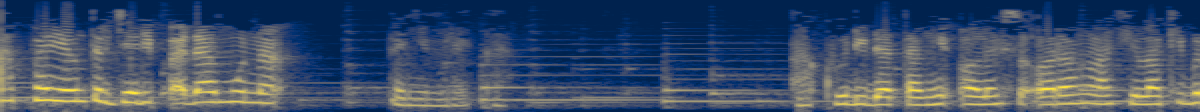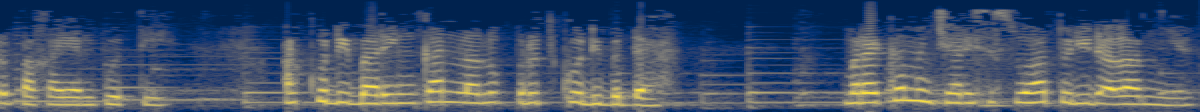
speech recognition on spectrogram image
Apa yang terjadi padamu, nak? Tanya mereka. Aku didatangi oleh seorang laki-laki berpakaian putih. Aku dibaringkan lalu perutku dibedah. Mereka mencari sesuatu di dalamnya.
